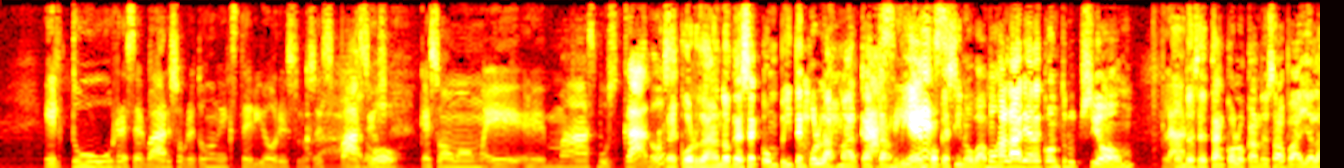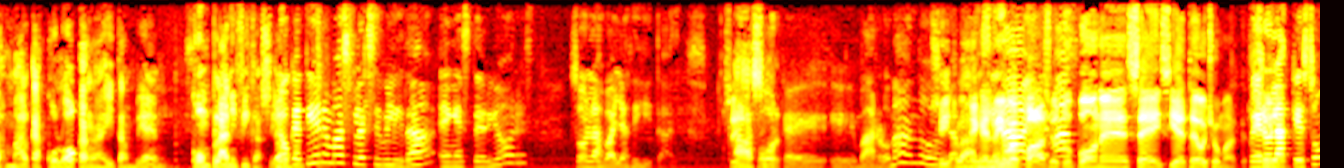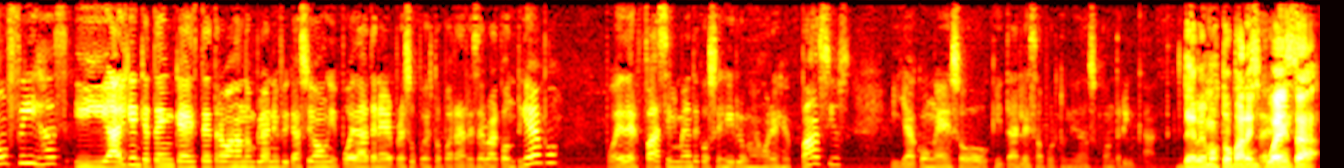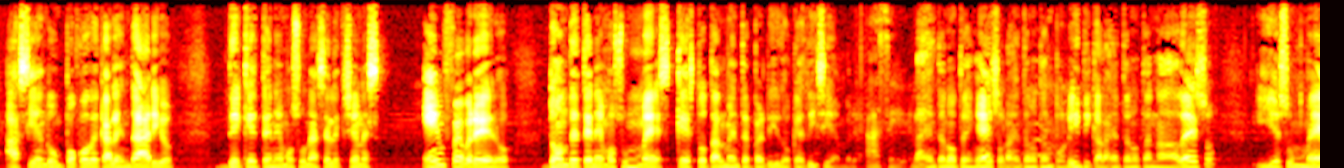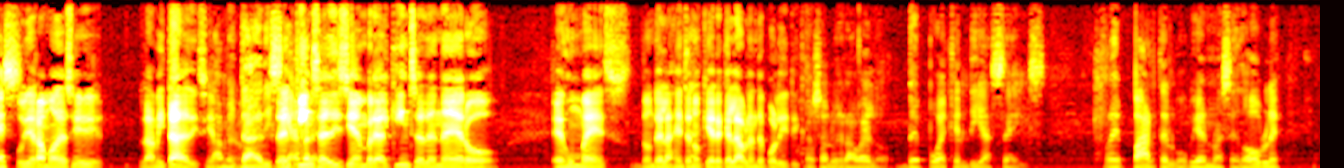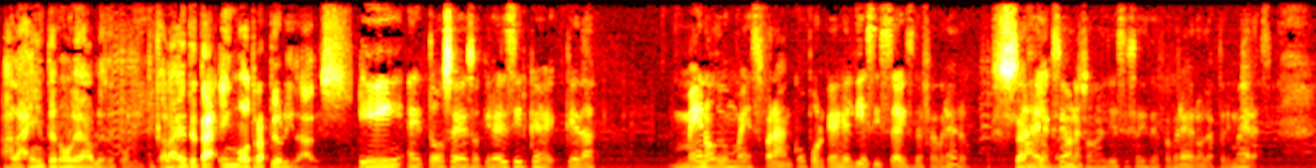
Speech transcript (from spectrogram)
el tú reservar sobre todo en exteriores los Claro. espacios que son eh, eh, más buscados. Recordando que se compite con las marcas Así también, es. porque si nos vamos al área de construcción, Claro. donde se están colocando esas vallas, las marcas colocan ahí también, con planificación. Lo que tiene más flexibilidad en exteriores son las vallas digitales. Sí. Ah, sí. porque eh, va rodando. Sí, la claro. En el mismo espacio tú pones 6, 7, 8 marcas. Pero Sí. las que son fijas y alguien que, tenga, que esté trabajando en planificación y pueda tener presupuesto para reservar con tiempo, puede fácilmente conseguir los mejores espacios y ya con eso quitarle esa oportunidad a su contrincante. Debemos tomar en cuenta, haciendo un poco de calendario, de que tenemos unas elecciones en febrero, donde tenemos un mes que es totalmente perdido, que es diciembre. Así es. La gente no está en eso, la gente no está en política, la gente no está en nada de eso, y es un mes Pudiéramos decir la mitad de diciembre. La mitad ¿no? de diciembre. Del 15 de diciembre al 15 de enero es un mes donde la gente no quiere que le hablen de política. José Luis Ravelo, después que el día 6 reparte el gobierno ese doble, a la gente no le hable de política. La gente está en otras prioridades. Y entonces eso quiere decir que queda menos de un mes, Franco, porque es el 16 de febrero. Las elecciones son el 16 de febrero, las primeras.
